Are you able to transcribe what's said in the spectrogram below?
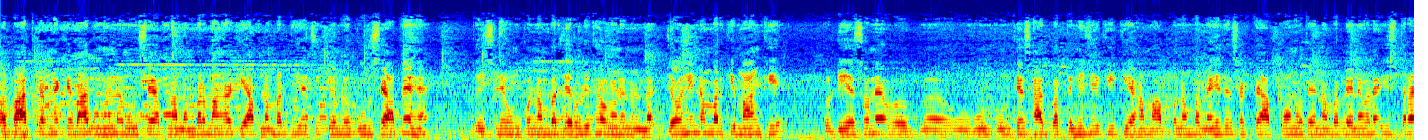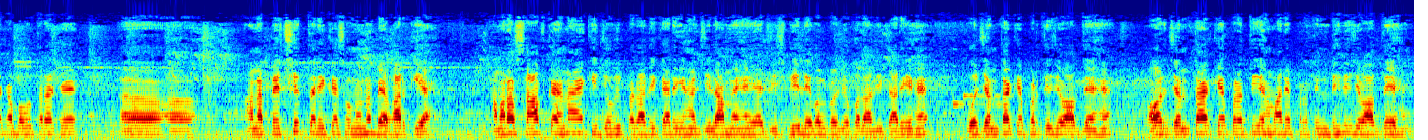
और बात करने के बाद उन्होंने उनसे अपना नंबर मांगा कि आप नंबर दिए चूँकि हम लोग दूर से आते हैं तो इसलिए उनको नंबर ज़रूरी था। उन्होंने जो ही नंबर की मांग की तो डीएसओ ने उन, उनके साथ बदतमीजी की कि हम आपको नंबर नहीं दे सकते आप कौन होते हैं नंबर लेने वाले। इस तरह का बहुत तरह के अनपेक्षित तरीके से उन्होंने व्यवहार किया है। हमारा साफ़ कहना है कि जो भी पदाधिकारी यहाँ जिला में है या जिस भी लेवल पर जो पदाधिकारी हैं वो जनता के प्रति जवाबदेह हैं। और जनता के प्रति हमारे प्रतिनिधि भी जवाबदेह हैं।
